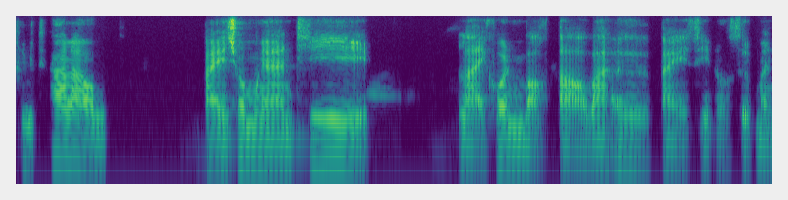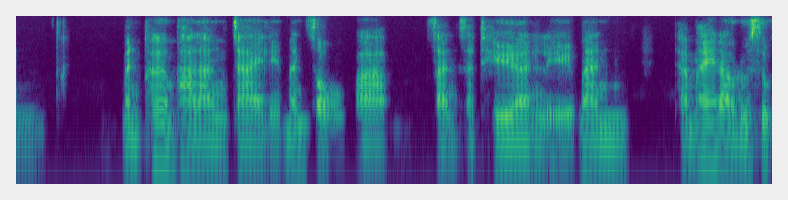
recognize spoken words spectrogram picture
คือถ้าเรา ไปชมงานที่หลายคนบอกต่อว่า เออ ไปสิรู้สึกมันมันเพิ่มพลังใจหรือมันส่งความสั่นสะเทือน หรือมันทำให้เรารู้สึก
